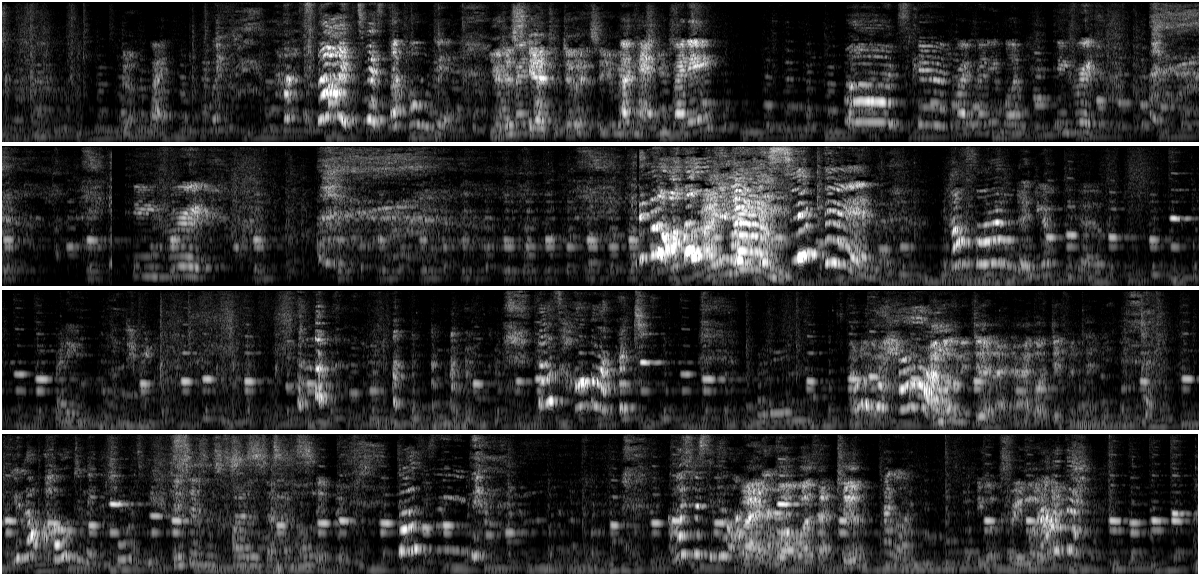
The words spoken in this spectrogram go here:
Go. Right. That's not supposed to hold it. You're Right, just ready? scared to do it, so you're making Okay. excuses. Ready? Oh, I'm scared. Right. Ready? One, two, three. two, three. You're not holding I it. am. It's slipping. How far under do you have to go? Ready? That's hard. Ready? I'm What not, the gonna, hell? I'm not gonna do it like that. I got a different technique. You're not holding it. The chair's moving. This is as hard as I can hold it. babes. That's really. Am I supposed to go under? Right, what was that? Two? Hang on. You got three more How the?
